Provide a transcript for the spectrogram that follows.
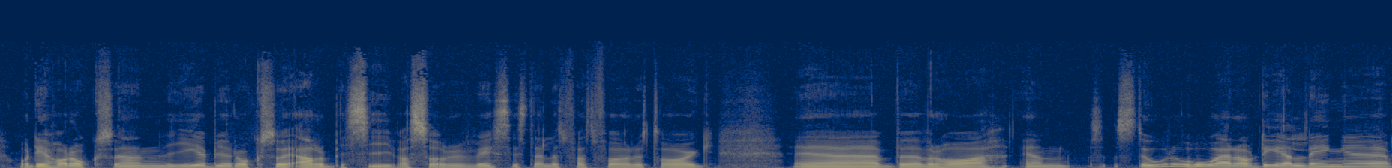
Och det har också en, vi erbjuder också arbetsgivarservice istället för att företag eh, Eh, behöver ha en stor HR-avdelning eh,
